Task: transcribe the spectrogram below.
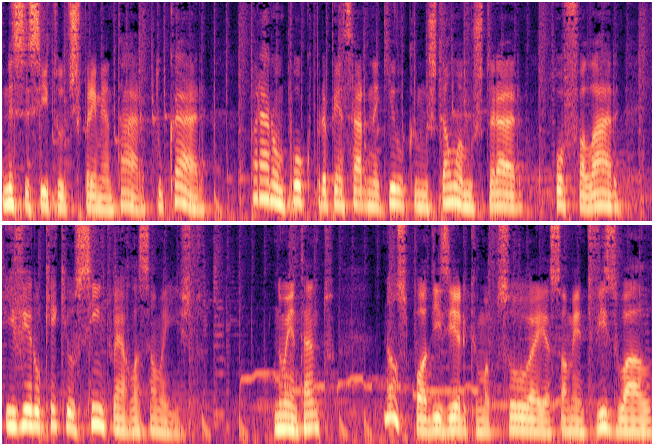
Necessito de experimentar, tocar, parar um pouco para pensar naquilo que me estão a mostrar ou falar e ver o que é que eu sinto em relação a isto. No entanto, não se pode dizer que uma pessoa é somente visual,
